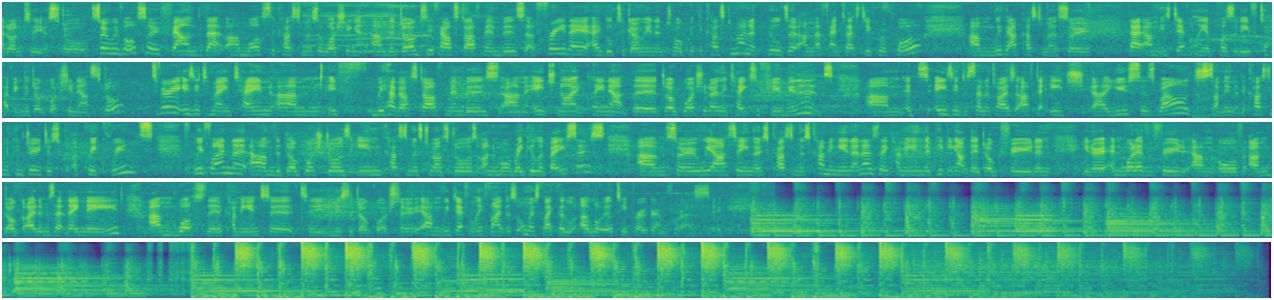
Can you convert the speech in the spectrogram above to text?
add-on to your store. So we've also found that um, whilst the customers are washing um, the dogs, if our staff members are free, they are able to go in and talk with the customer and it builds a, um, a fantastic rapport um, with our customers. So that is definitely a positive to having the dog wash in our store. It's very easy to maintain um, if we have our staff members each night clean out the dog wash. It only takes a few minutes. it's easy to sanitise after each uh, use as well. It's something that the customer can do, just a quick rinse. We find that the dog wash draws in customers to our stores on a more regular basis. Um, so we are seeing those customers coming in, and as they're coming in, they're picking up their dog food and you know and whatever food um, or um, dog items that they need um, whilst they're coming in to, to use the dog wash. So um, we definitely find it's almost like a, a loyalty program for us. So.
